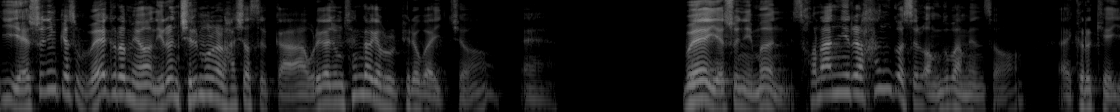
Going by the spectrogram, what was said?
이 예수님께서 왜 그러면 이런 질문을 하셨을까? 우리가 좀 생각해 볼 필요가 있죠. 예. 왜 예수님은 선한 일을 한 것을 언급하면서 예, 그렇게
